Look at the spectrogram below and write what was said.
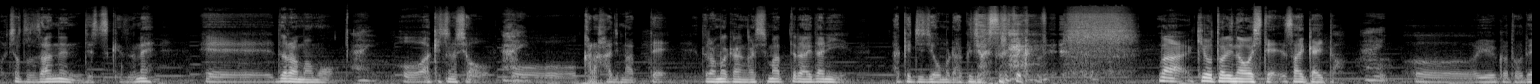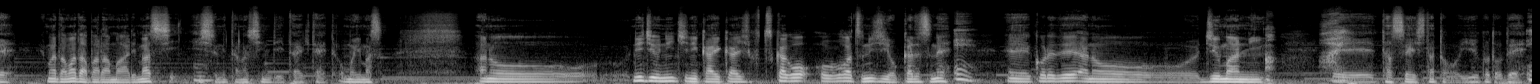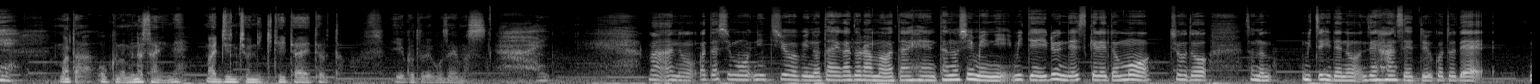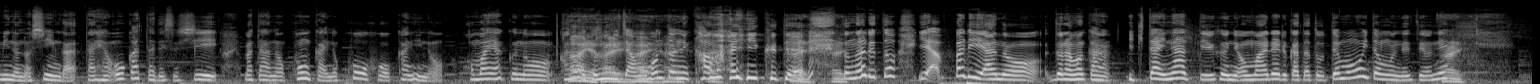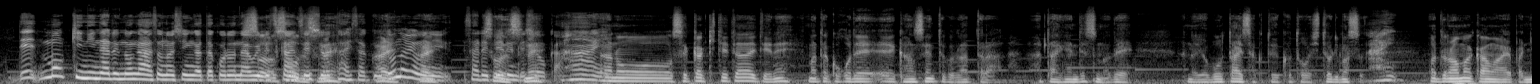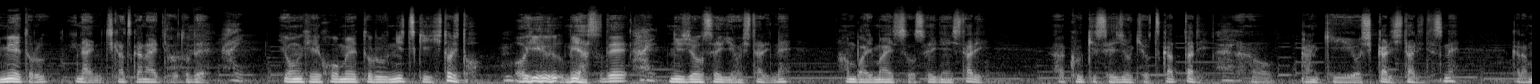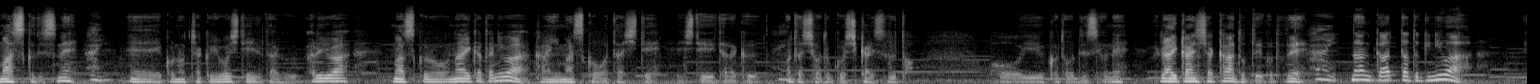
ちょっと残念ですけどね、えー、ドラマも「はい、明智の章」から始まって、ドラマ館が閉まってる間に明智城も落城するということで まあ気を取り直して再開と、はい、いうことでまだまだバラもありますし一緒に楽しんでいただきたいと思います。あの22日に開会し2日後5月24日ですね、ええ。えー、これであの10万人、はい、えー、達成したということで、ええ、また多くの皆さんにね、まあ、順調に来ていただいているということでございます。はい。まあ、あの私も日曜日の大河ドラマは大変楽しみに見ているんですけれどもちょうどその光秀の前半生ということで美濃のシーンが大変多かったですしまたあの今回の広報カニの駒役の金脇美里ちゃんも本当に可愛くてとなるとやっぱりあのドラマ館行きたいなっていうふうに思われる方とても多いと思うんですよね。はい。でも気になるのがその新型コロナウイルス感染症対策、ね、どのようにされてるんでしょうか？はい、あのせっかく来ていただいてねまたここで感染ということになったら大変ですのであの予防対策ということをしております。はい、まあ、ドラマ館はやっぱ2メートル以内に近づかないということで、はい、4平方メートルにつき1人という目安で入場制限をしたりね、販売枚数を制限したり空気清浄機を使ったり、はい、あの換気をしっかりしたりですね。からマスクですね、はい、えー、この着用をしていただく。あるいはマスクのない方には簡易マスクを渡してしていただく。また消毒をしっかりするということですよね。来館者カードということで何、はい、かあった時には、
